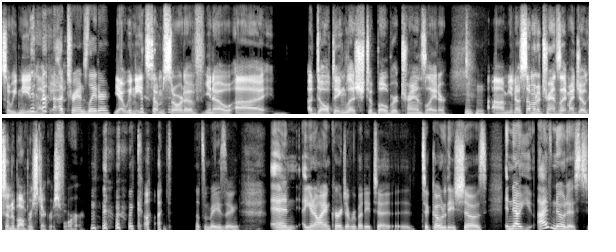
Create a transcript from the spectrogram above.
So we need like a a, translator. yeah, we need some sort of, you know, uh adult English to Boebert translator. Mhm. Um, you know, someone to translate my jokes into bumper stickers for her. God, that's amazing. And you know, I encourage everybody to to go to these shows. And now you, I've noticed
